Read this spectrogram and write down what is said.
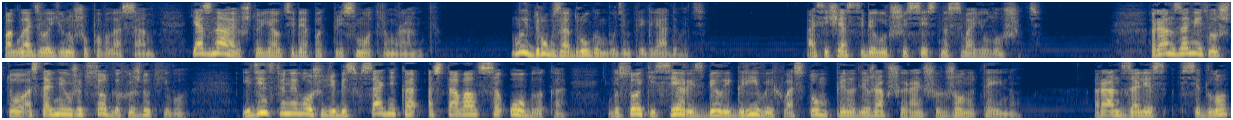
погладила юношу по волосам. «Я знаю, что я у тебя под присмотром, Ранд. Мы друг за другом будем приглядывать. А сейчас тебе лучше сесть на свою лошадь». Ран заметил, что остальные уже в седлах и ждут его. Единственной лошадью без всадника оставался облако, высокий, серый, с белой гривой и хвостом, принадлежавший раньше Джону Тейну. Ран залез в седло,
